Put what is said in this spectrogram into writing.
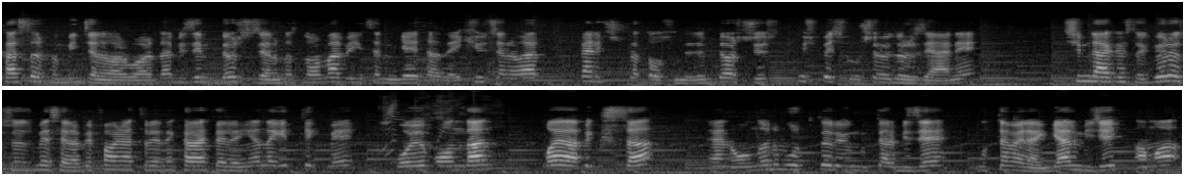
Karşı tarafın 1000 canı var bu arada. Bizim 400 canımız. Normal bir insanın GTA'da 200 canı var. Ben 2 kat olsun dedim. 400. 3-5 vuruşa ölürüz yani. Şimdi arkadaşlar görüyorsunuz mesela bir Final Trade'in karakterlerinin yanına gittik mi boyum ondan baya bir kısa. Yani onların vurdukları yumruklar bize muhtemelen gelmeyecek ama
